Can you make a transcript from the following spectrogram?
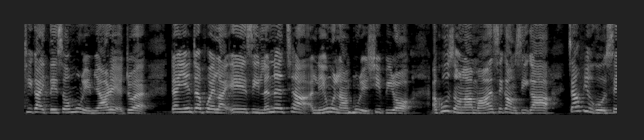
ထိခိုက်သေးဆုံးမှုတွေများတဲ့အတွက်တန်ရင်တပ်ဖွဲ့လိုက် AAC လက်နက်ချအလင်းဝင်လာမှုတွေရှိပြီးတော့အခုဇွန်လမှာစစ်ကောင်စီကကြောက်ဖြူကိုဆေ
